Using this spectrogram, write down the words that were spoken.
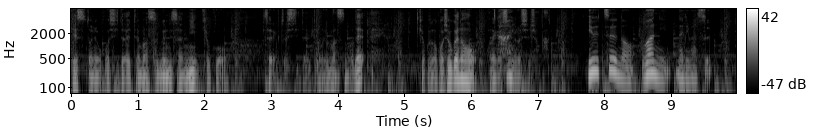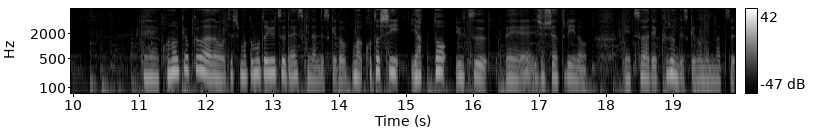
ゲストにお越しいただいてます郡司さんに曲をセレクトしていただいておりますので曲のご紹介の方お願いしてもよろしいでしょうか。U2 の「ワンになります、えこの曲はあの私もともと U2 大好きなんですけど、まあ、今年やっと U2、えージョシュア・トリーの、えーツアーで来るんですけど年末、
